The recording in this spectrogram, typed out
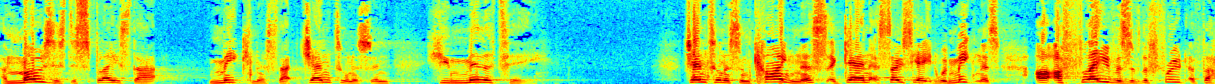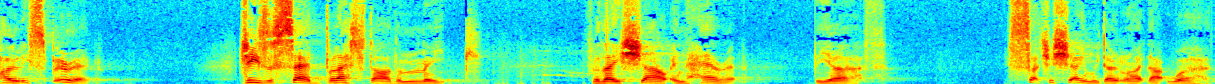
And Moses displays that meekness, that gentleness and humility. Gentleness and kindness, again associated with meekness, are, are flavors of the fruit of the Holy Spirit. Jesus said, Blessed are the meek, for they shall inherit the earth. It's such a shame we don't like that word.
